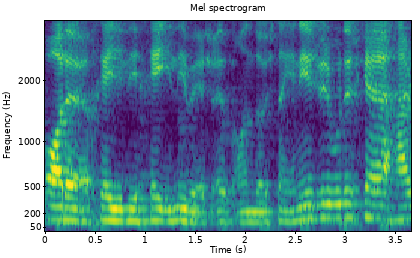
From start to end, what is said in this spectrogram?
آره خیلی خیلی بهش اذعان داشتن. یعنی یه جوری بودش که هر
